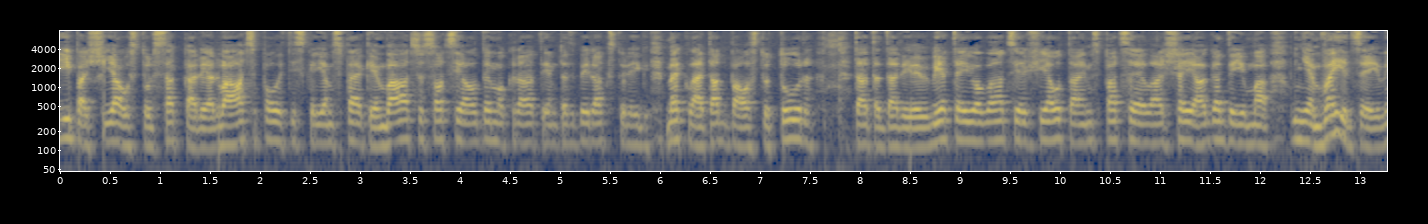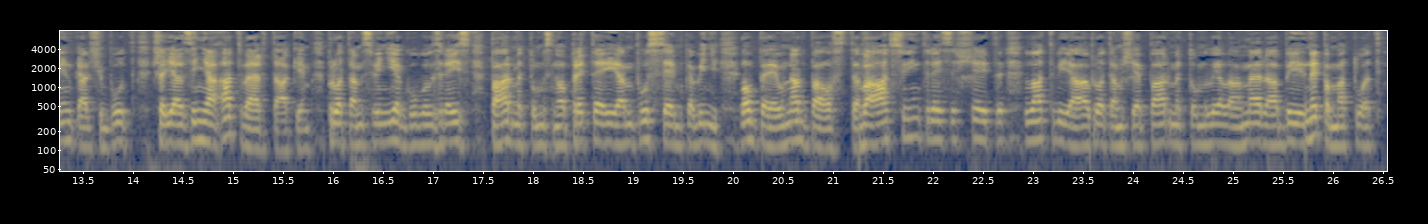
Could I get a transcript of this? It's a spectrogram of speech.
īpaši jāuztur sakari ar vācu politiskajiem spēkiem, vācu sociāldemokrātiem, tas bija raksturīgi meklēt atbalstu tur. Tātad arī vietējo vāciešu jautājums pacēlās šajā gadījumā. Viņiem vajadzēja vienkārši būt šajā ziņā atvērtākiem. Protams, viņi ieguva uzreiz pārmetumus no pretējām pusēm, ka viņi lobē un atbalsta vācu intereses šeit Latvijā. Protams, šie pārmetumi lielā mērā bija nepamatoti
